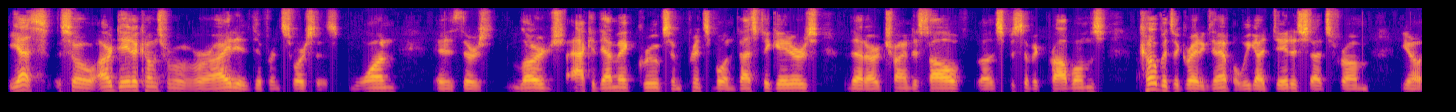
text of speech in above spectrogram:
Yes. So our data comes from a variety of different sources. One is there's large academic groups and principal investigators that are trying to solve uh, specific problems. COVID's a great example. We got data sets from you know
